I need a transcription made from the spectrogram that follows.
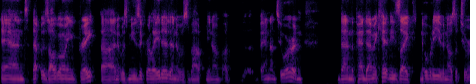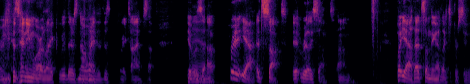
and that was all going great uh, and it was music related and it was about you know a, a band on tour. And then the pandemic hit and he's like nobody even knows what touring is anymore. Like we, there's no way that this is the right time. So it was Man. uh pretty yeah it sucked. It really sucked. Um but yeah that's something i'd like to pursue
